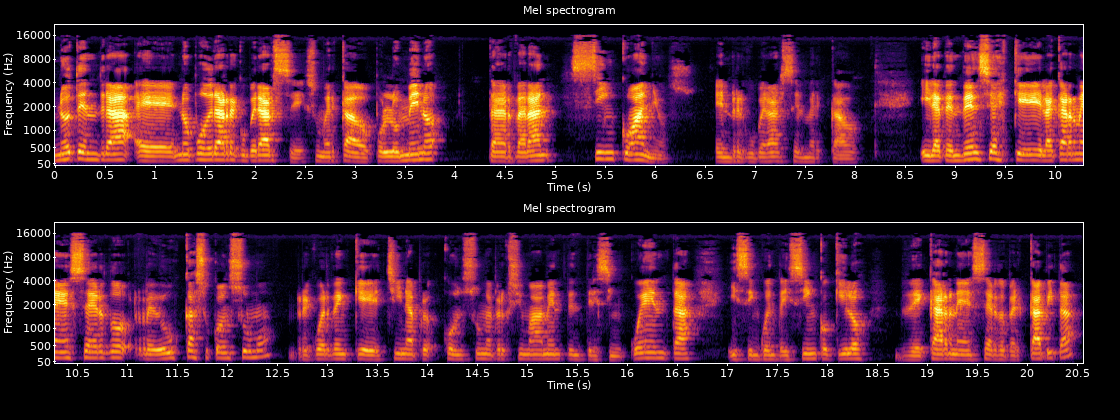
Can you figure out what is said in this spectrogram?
no tendrá, eh, no podrá recuperarse su mercado. Por lo menos tardarán cinco años en recuperarse el mercado. Y la tendencia es que la carne de cerdo reduzca su consumo. Recuerden que China consume aproximadamente entre 50 y 55 kilos de carne de cerdo per cápita.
